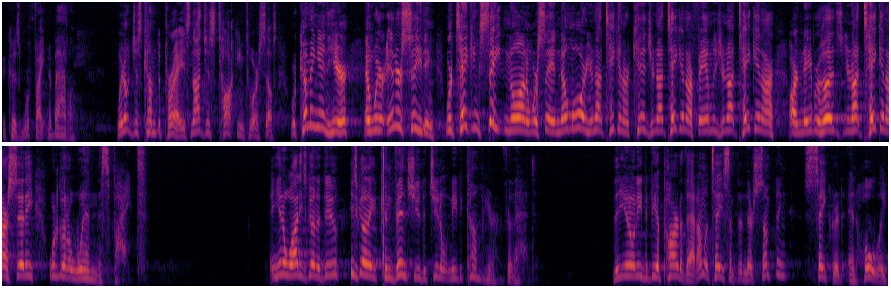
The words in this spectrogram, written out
because we're fighting a battle. We don't just come to pray. It's not just talking to ourselves. We're coming in here and we're interceding. We're taking Satan on and we're saying, No more. You're not taking our kids. You're not taking our families. You're not taking our, our neighborhoods. You're not taking our city. We're going to win this fight. And you know what he's going to do? He's going to convince you that you don't need to come here for that, that you don't need to be a part of that. I'm going to tell you something. There's something sacred and holy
